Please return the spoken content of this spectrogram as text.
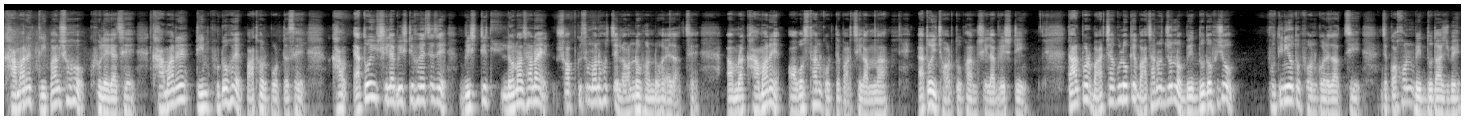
খামারের ত্রিপাল সহ খুলে গেছে। খামারে টিন ফুটো হয়ে পাথর পড়তেছে। এতই শিলাবৃষ্টি হয়েছে যে বৃষ্টির লোনাঝানায় সব কিছু মনে হচ্ছে লণ্ডভণ্ড হয়ে যাচ্ছে। আমরা খামারে অবস্থান করতে পারছিলাম না। এতই ঝড়, তুফান, শিলাবৃষ্টি। তারপর বাচ্চাগুলোকে বাঁচানোর জন্য বিদ্যুৎ অফিসেও প্রতিনিয়ত ফোন করে যাচ্ছি যে কখন বিদ্যুৎ আসবে।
